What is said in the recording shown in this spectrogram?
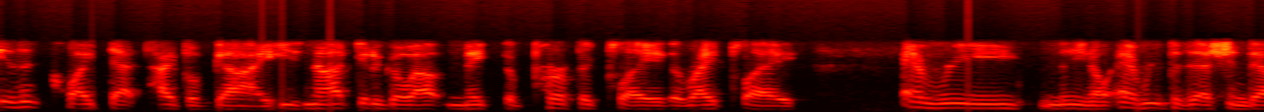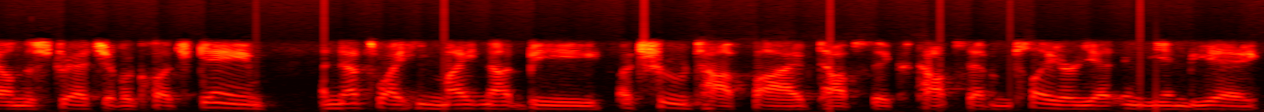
isn't quite that type of guy. He's not going to go out and make the perfect play, the right play every you know every possession down the stretch of a clutch game, and that's why he might not be a true top five, top six, top seven player yet in the NBA.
